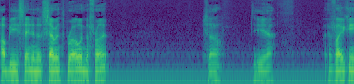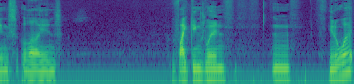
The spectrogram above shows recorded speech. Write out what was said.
I'll be sitting in the seventh row in the front. So, yeah. Vikings, Lions. Vikings win. Mm, you know what?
